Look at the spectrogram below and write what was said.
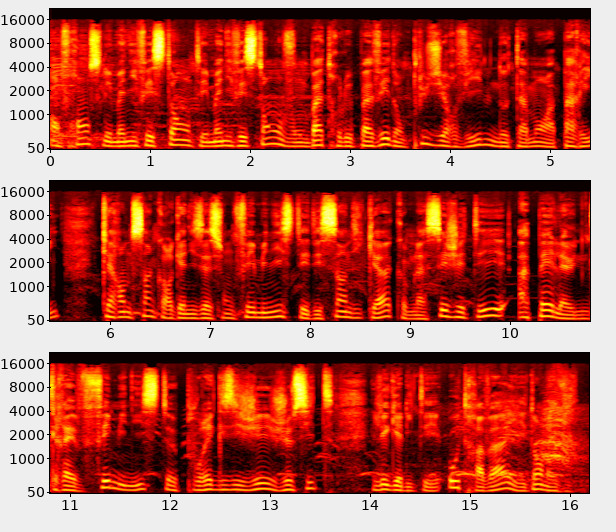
En France, les manifestantes et manifestants vont battre le pavé dans plusieurs villes, notamment à Paris. 45 organisations féministes et des syndicats comme la CGT appellent à une grève féministe pour exiger, je cite, l'égalité au travail et dans la vie.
